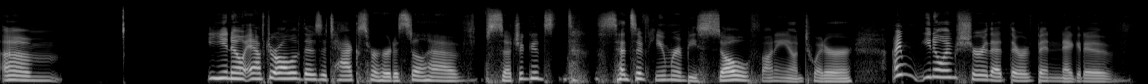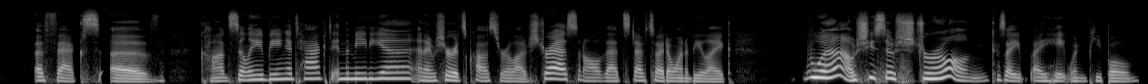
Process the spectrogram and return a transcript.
Um, you know, after all of those attacks, for her to still have such a good sense of humor and be so funny on Twitter, I'm, you know, I'm sure that there have been negative effects of constantly being attacked in the media. And I'm sure it's caused her a lot of stress and all of that stuff. So I don't want to be like, wow, she's so strong. Because I, I hate when people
